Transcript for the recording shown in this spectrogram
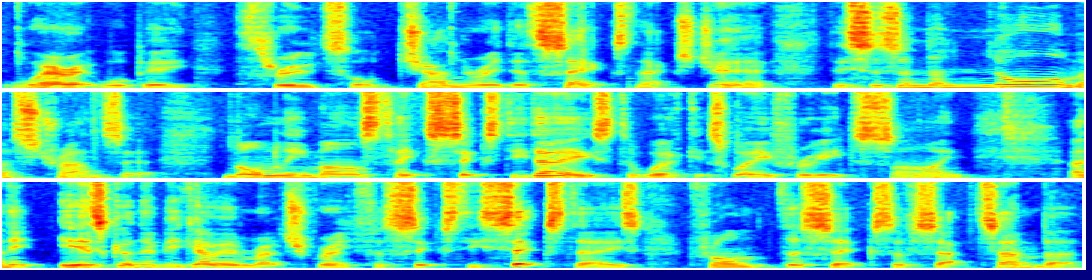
where it will be through till January the 6th next year. This is an enormous transit. Normally, Mars takes 60 days to work its way through each sign, and it is going to be going retrograde for 66 days from the 6th of September.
